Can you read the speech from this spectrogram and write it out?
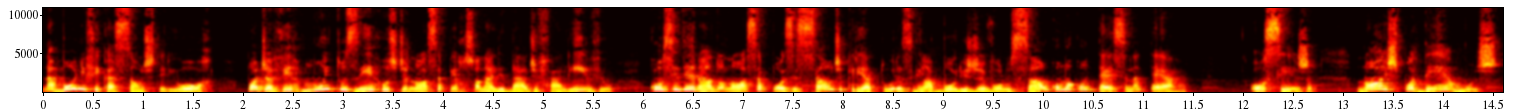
Na bonificação exterior, pode haver muitos erros de nossa personalidade falível, considerando nossa posição de criaturas em labores de evolução, como acontece na Terra. Ou seja, nós podemos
